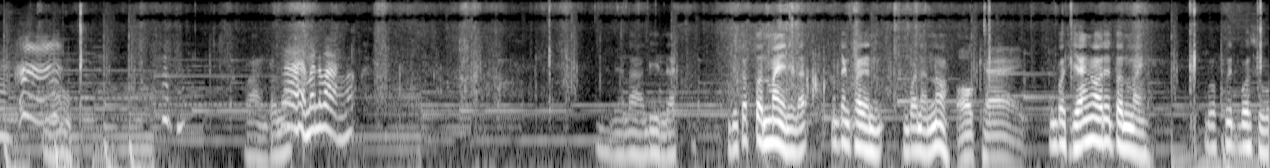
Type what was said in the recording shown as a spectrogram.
มากเอ้าว่างตอนนั้ได้นมันหวังเนาะเวลาดีแลกซ์อยู่กับต้นไม้นี่แหละมันจังค่อยบ่นั้นเนาะ Okay. มันบ่เถียงเฮาได้ต้นไม้บ่ฟืดบ่สู้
